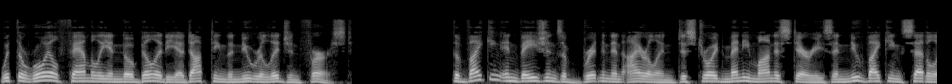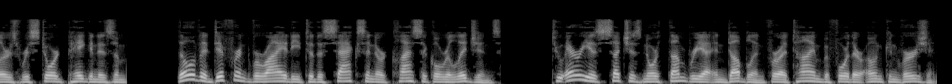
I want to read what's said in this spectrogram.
with the royal family and nobility adopting the new religion first. The Viking invasions of Britain and Ireland destroyed many monasteries and new Viking settlers restored paganism—though of a different variety to the Saxon or classical religions—to areas such as Northumbria and Dublin for a time before their own conversion.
